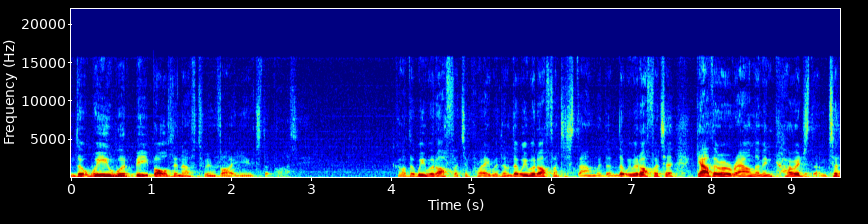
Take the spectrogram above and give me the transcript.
that we would be bold enough to invite you to the party. God, that we would offer to pray with them, that we would offer to stand with them, that we would offer to gather around them, encourage them, to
